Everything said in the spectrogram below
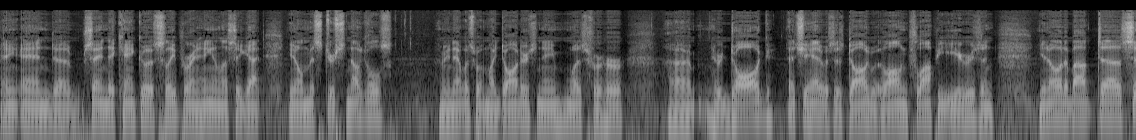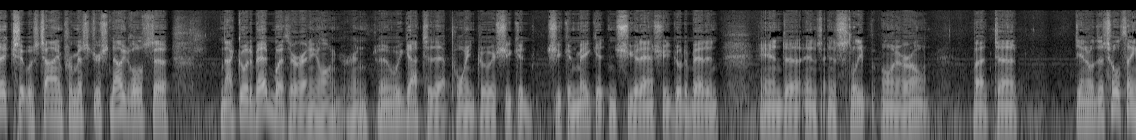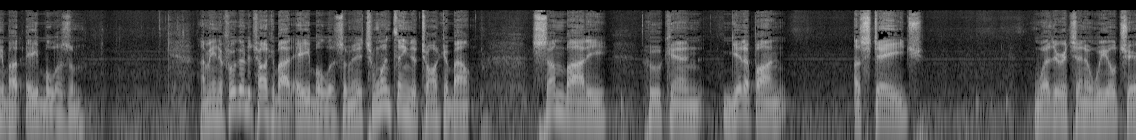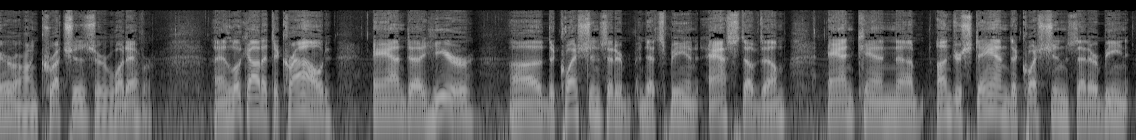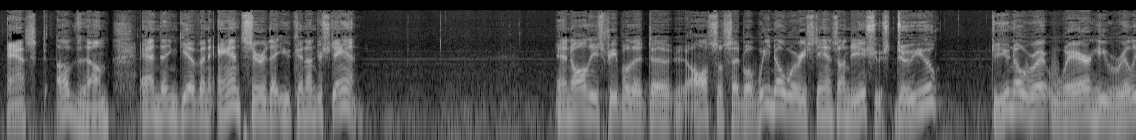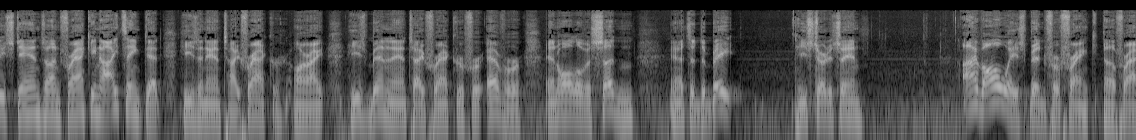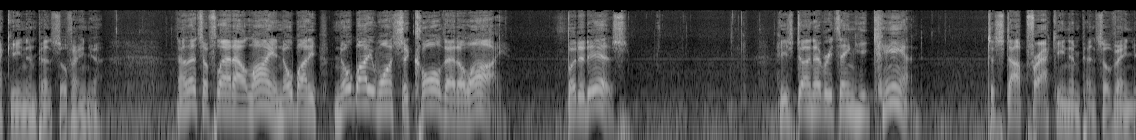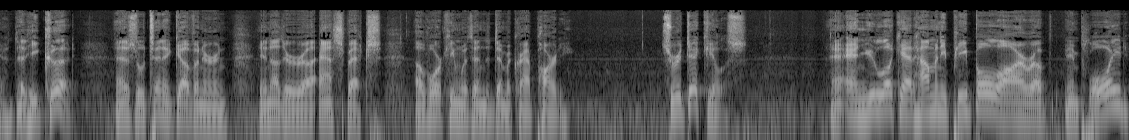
and, and uh, saying they can't go to sleep or anything unless they got you know Mr. Snuggles. I mean that was what my daughter's name was for her. Uh, her dog that she had it was this dog with long floppy ears, and you know at about uh, six it was time for Mister Snuggles to not go to bed with her any longer. And uh, we got to that point where she could she could make it, and she could actually go to bed and and uh, and, and sleep on her own. But uh, you know, this whole thing about ableism. I mean, if we're going to talk about ableism, it's one thing to talk about somebody who can get up on a stage, whether it's in a wheelchair or on crutches or whatever and look out at the crowd and uh, hear uh, the questions that are that's being asked of them, and can uh, understand the questions that are being asked of them, and then give an answer that you can understand. And all these people that uh, also said, "Well, we know where he stands on the issues." Do you? Do you know where, where he really stands on fracking? I think that he's an anti-fracker. All right, he's been an anti-fracker forever, and all of a sudden, at the debate, he started saying, "I've always been for frank, uh, fracking in Pennsylvania." Now that's a flat-out lie, and nobody nobody wants to call that a lie, but it is. He's done everything he can to stop fracking in Pennsylvania that he could as lieutenant governor and in other uh, aspects of working within the Democrat Party. It's ridiculous. And, you look at how many people are uh, employed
